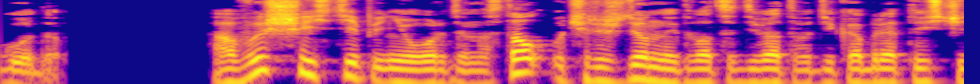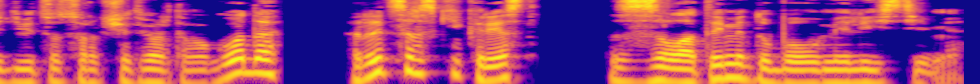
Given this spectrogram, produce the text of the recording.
года. А высшей степенью ордена стал учрежденный 29 декабря 1944 года рыцарский крест с золотыми дубовыми листьями,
